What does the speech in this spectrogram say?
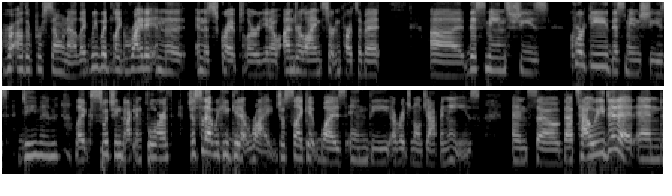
her other persona. Like we would like write it in the in the script or you know underline certain parts of it uh, this means she's quirky this means she's demon like switching back and forth just so that we could get it right just like it was in the original japanese. And so that's how we did it and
